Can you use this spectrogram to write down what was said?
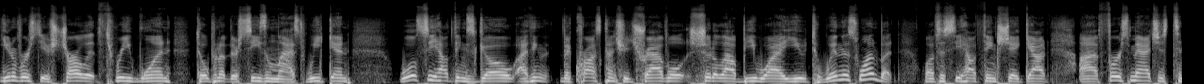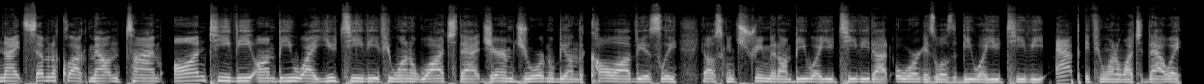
University of Charlotte 3 1 to open up their season last weekend. We'll see how things go. I think the cross country travel should allow BYU to win this one, but we'll have to see how things shake out. Uh, first match is tonight, 7 o'clock Mountain Time on TV, on BYU TV if you want to watch that. Jarom Jordan will be on the call, obviously. You also can stream it on BYUTV.org as well as the BYU TV app if you want to watch it that way.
